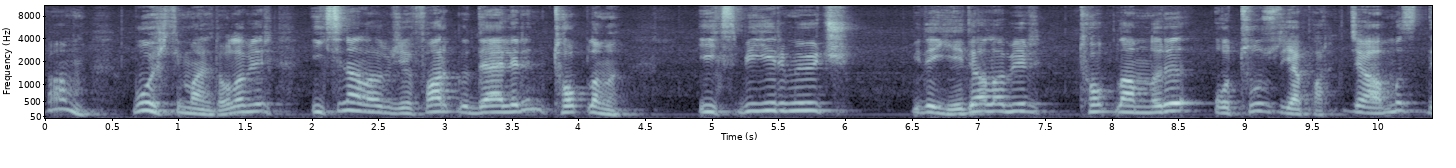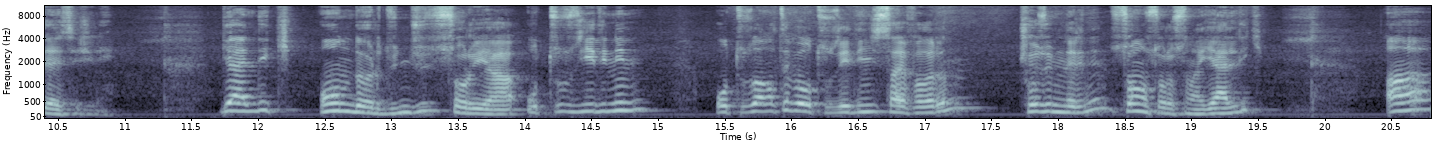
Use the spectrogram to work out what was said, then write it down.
Tamam mı? Bu ihtimal de olabilir. X'in alabileceği farklı değerlerin toplamı. X bir 23 bir de 7 alabilir. Toplamları 30 yapar. Cevabımız D seçeneği. Geldik 14. soruya. 37'nin 36 ve 37. sayfaların çözümlerinin son sorusuna geldik. A,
